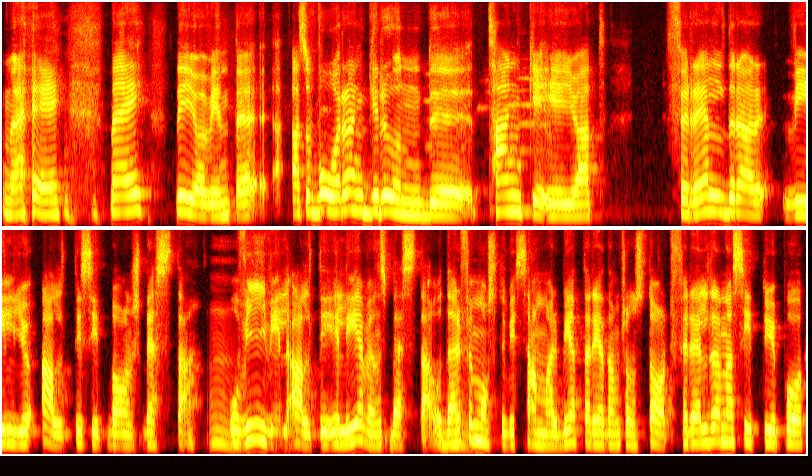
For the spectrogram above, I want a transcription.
Nej, nej, det gör vi inte. Alltså våran grundtanke är ju att föräldrar vill ju alltid sitt barns bästa Mm. och vi vill alltid elevens bästa och därför Mm. måste vi samarbeta redan från start. Föräldrarna sitter ju på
